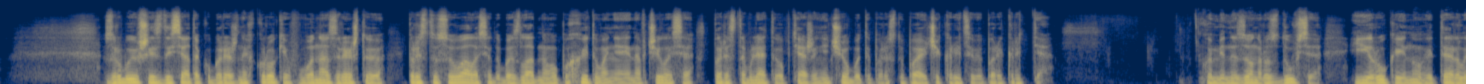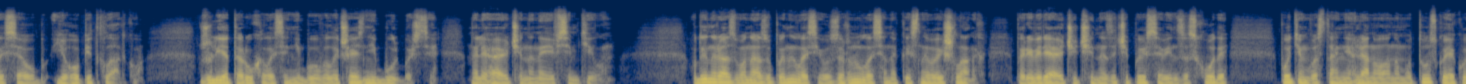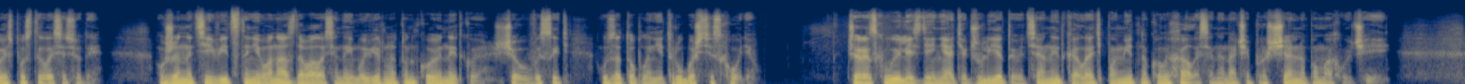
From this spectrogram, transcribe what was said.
Зробивши з десяток обережних кроків, вона, зрештою, пристосувалася до безладного похитування і навчилася переставляти обтяжені чоботи, переступаючи крицеві перекриття. Комбінезон роздувся, її руки і ноги терлися об його підкладку. Жульєта рухалася, ніби у величезній бульбашці, налягаючи на неї всім тілом. Один раз вона зупинилась і озирнулася на кисневий шланг, перевіряючи, чи не зачепився він за сходи, потім востаннє глянула на мотузку, якою спустилася сюди. Уже на цій відстані вона здавалася неймовірно тонкою ниткою, що висить у затопленій трубочці сходів. Через хвилі, здійняті Джульєтою, ця нитка ледь помітно колихалася, неначе прощально помахуючи їй.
